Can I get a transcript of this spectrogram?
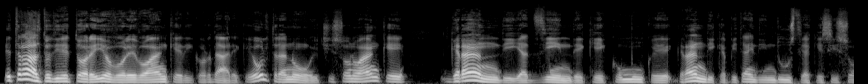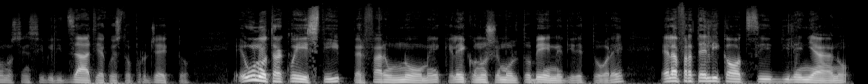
E tra l'altro, direttore, io volevo anche ricordare che oltre a noi ci sono anche grandi aziende che comunque grandi capitani di industria che si sono sensibilizzati a questo progetto e uno tra questi, per fare un nome che lei conosce molto bene, direttore, è la Fratelli Cozzi di Legnano.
